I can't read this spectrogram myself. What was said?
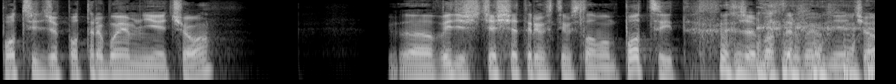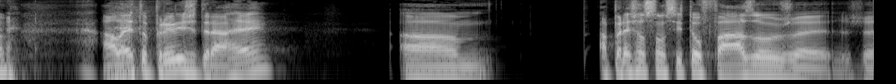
pocit, že potrebujem niečo, uh, vidíš, tiež šetrím s tým slovom pocit, že potrebujem niečo, ale je to príliš drahé. Um, a prešiel som si tou fázou, že, že,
